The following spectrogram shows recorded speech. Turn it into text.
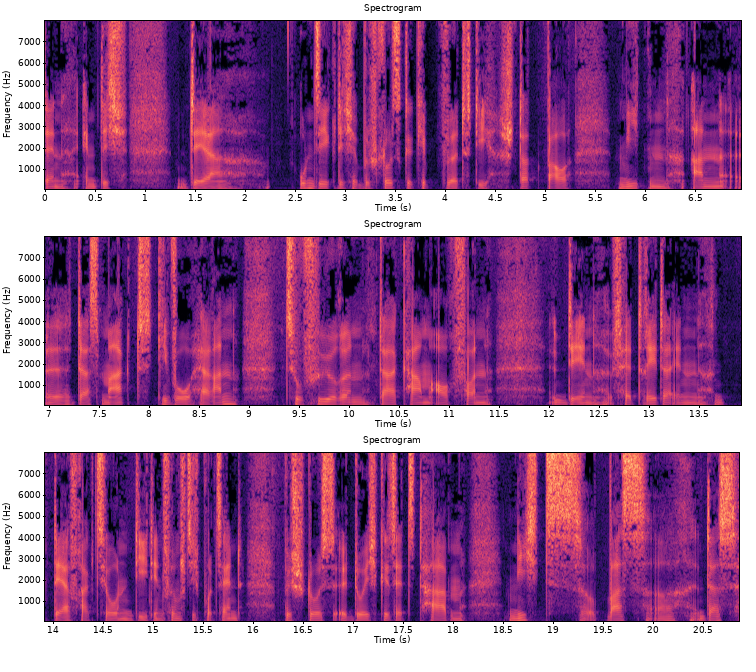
denn endlich der unsägliche Beschluss gekippt wird, die Stadtbaumieten an äh, das Marktniveau heranzuführen. Da kam auch von den VertreterInnen der Fraktionen, die den 50 Prozent Beschluss äh, durchgesetzt haben, nichts, was äh, das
